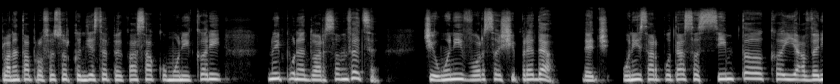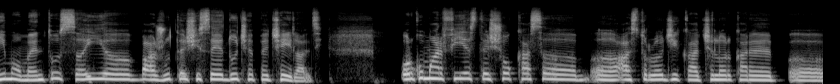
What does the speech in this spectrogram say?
planeta profesor, când este pe casa comunicării, nu-i pune doar să învețe, ci unii vor să și predea. Deci, unii s-ar putea să simtă că i-a venit momentul să-i uh, ajute și să educe pe ceilalți. Oricum ar fi, este și o casă uh, astrologică a celor care uh,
